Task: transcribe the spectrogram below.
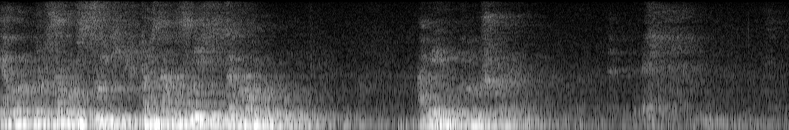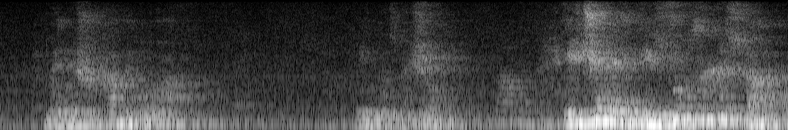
Я говорю про саму суть, про сам зміст закону. А ми його порушували. Ми не шукали Бога. Він нас знайшов. І через Ісуса Христа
